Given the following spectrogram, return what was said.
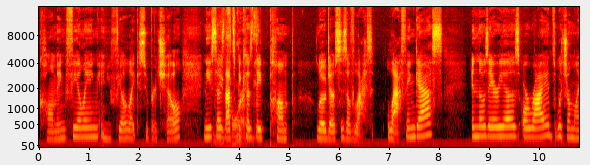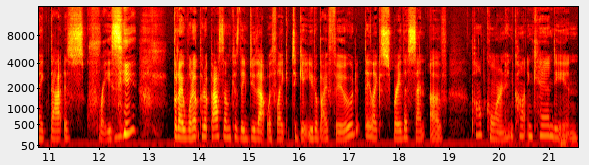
calming feeling and you feel like super chill. And he says that's because they pump low doses of laugh- laughing gas in those areas or rides, which I'm like, that is crazy. but I wouldn't put it past them because they do that with like to get you to buy food. They like spray the scent of popcorn and cotton candy and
